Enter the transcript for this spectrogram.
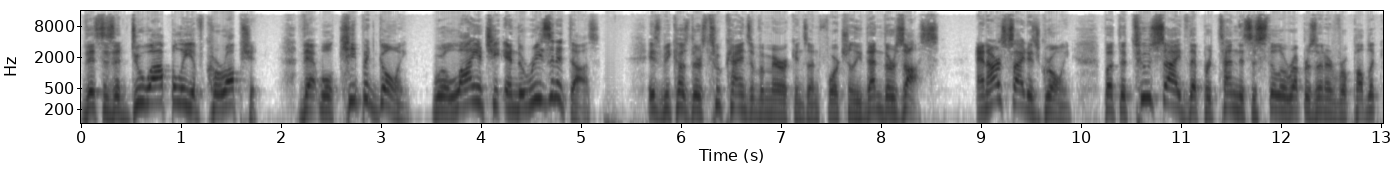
This is a duopoly of corruption that will keep it going, will lie and cheat. And the reason it does is because there's two kinds of Americans, unfortunately. Then there's us. And our side is growing. But the two sides that pretend this is still a representative republic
